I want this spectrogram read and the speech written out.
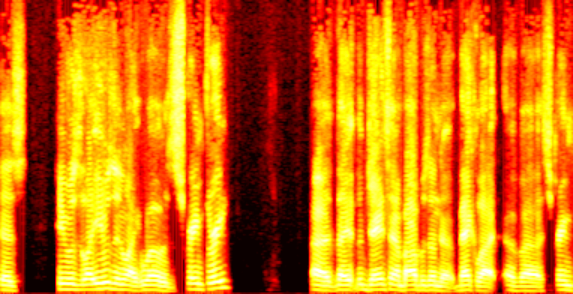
because he was like he was in like what was it, Scream three. Uh, they the Jay and Silent Bob was on the backlot of uh Scream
